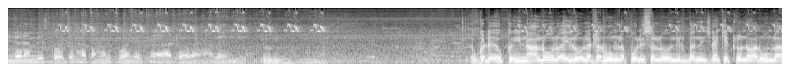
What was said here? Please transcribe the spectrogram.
ఇండియన్ ఎంబీ వేసుకోకపోతే మా తమ్మునికి ఫోన్ చేస్తే అటు అదైంది. ఒకటే ఒక ఈ నాలుగు రోజులు ఐదు రోజులు అట్లా రూమ్లో పోలీసు వాళ్ళు నిర్బంధించినాక ఎట్లున్నావు ఆ రూమ్లో?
